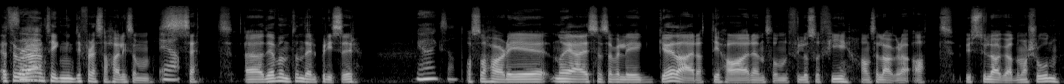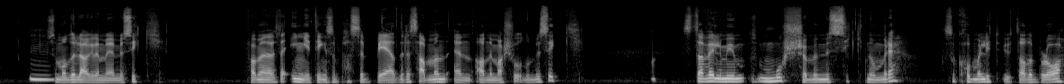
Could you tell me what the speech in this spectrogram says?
Jeg tror Så det er en ting de fleste har liksom Ja. sett. Uh, de har vunnet en del priser. Ja, ikke sant. Og så har de Noe jeg syns er veldig gøy, det er at de har en sånn filosofi, han som lager det, at hvis du lager animasjon, Mm. så må du lage det med musikk. For han mener at det er ingenting som passer bedre sammen enn animasjon og musikk. Så det er veldig mye morsomme musikknumre som kommer litt ut av det blå.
